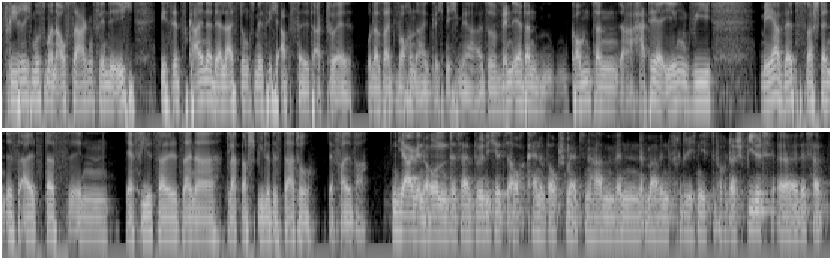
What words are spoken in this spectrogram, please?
Friedrich muss man auch sagen, finde ich, ist jetzt keiner, der leistungsmäßig abfällt aktuell oder seit Wochen eigentlich nicht mehr. Also wenn er dann kommt, dann hat er irgendwie mehr Selbstverständnis, als das in der Vielzahl seiner Gladbach-Spiele bis dato der Fall war. Ja, genau. Und deshalb würde ich jetzt auch keine Bauchschmerzen haben, wenn Marvin Friedrich nächste Woche da spielt. Äh, deshalb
